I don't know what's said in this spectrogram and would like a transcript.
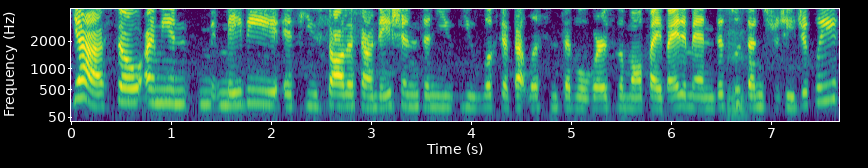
Yeah. So, I mean, maybe if you saw the foundations and you you looked at that list and said, "Well, where's the multivitamin?" This was Mm. done strategically,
